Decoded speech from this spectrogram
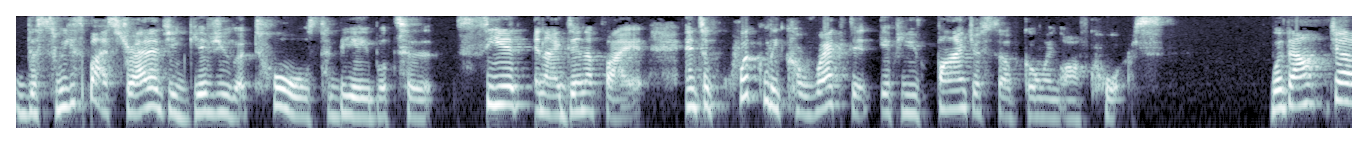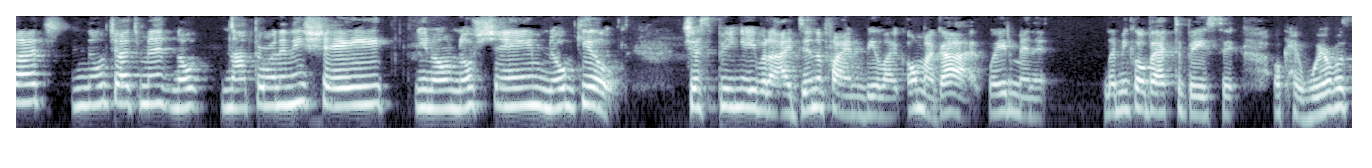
the sweet spot strategy gives you the tools to be able to see it and identify it and to quickly correct it if you find yourself going off course without judge no judgment no not throwing any shade you know no shame no guilt just being able to identify and be like oh my god wait a minute let me go back to basic okay where was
